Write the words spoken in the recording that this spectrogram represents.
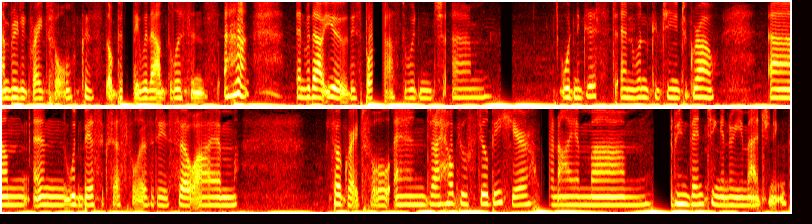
I'm really grateful because obviously, without the listens and without you, this podcast wouldn't um, wouldn't exist and wouldn't continue to grow um, and wouldn't be as successful as it is. So I am so grateful, and I hope you'll still be here when I am um, reinventing and reimagining.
